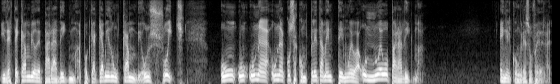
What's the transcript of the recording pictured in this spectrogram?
y de este cambio de paradigma, porque aquí ha habido un cambio, un switch, una, una cosa completamente nueva, un nuevo paradigma en el Congreso Federal,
